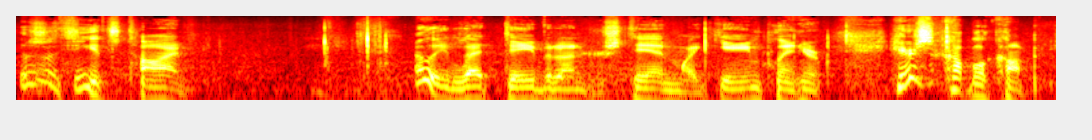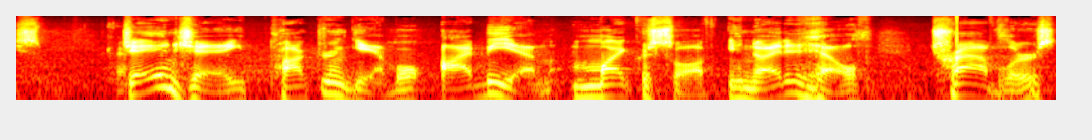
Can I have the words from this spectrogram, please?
This is, I think it's time. Really let David understand my game plan here. Here's a couple of companies. J&J, Procter & Gamble, IBM, Microsoft, United Health, Travelers,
